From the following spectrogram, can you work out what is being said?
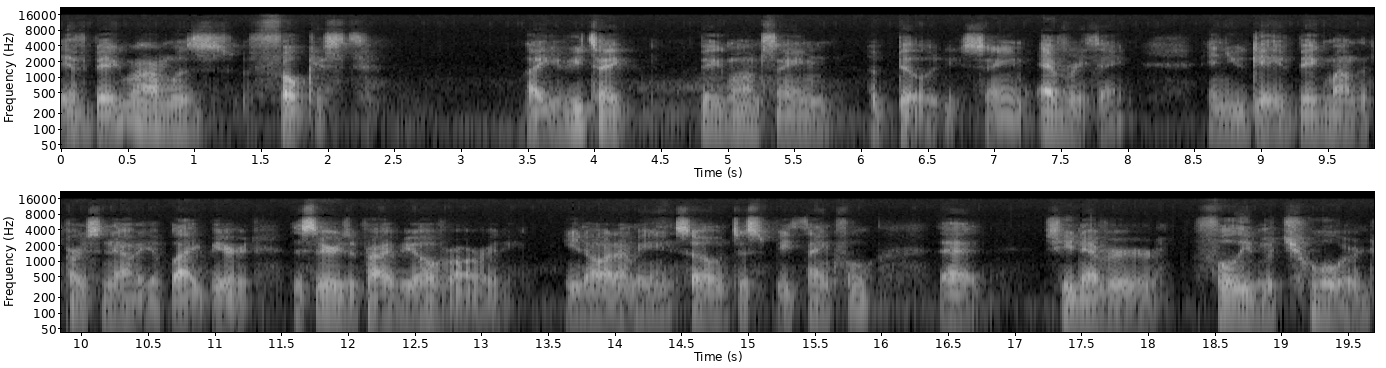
if Big Mom was focused, like if you take Big Mom's same abilities, same everything, and you gave Big Mom the personality of Blackbeard, the series would probably be over already. You know what I mean? So just be thankful that she never fully matured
